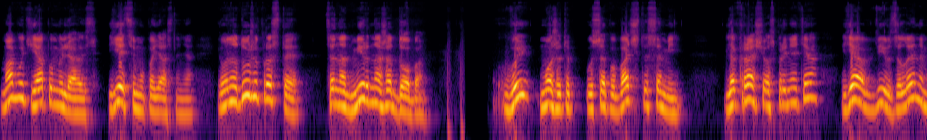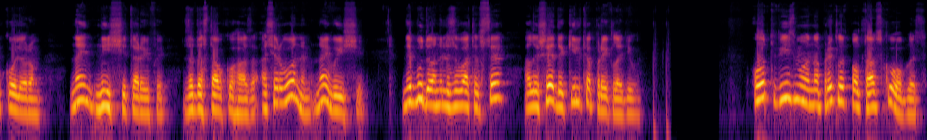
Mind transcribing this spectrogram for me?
мабуть, я помиляюсь, є цьому пояснення, і воно дуже просте це надмірна жадоба. Ви можете усе побачити самі. Для кращого сприйняття я ввів зеленим кольором найнижчі тарифи за доставку газу, а червоним найвищі. Не буду аналізувати все, а лише декілька прикладів. От візьмемо, наприклад, Полтавську область.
